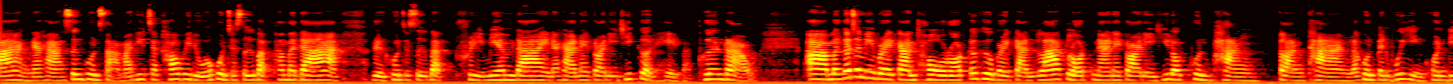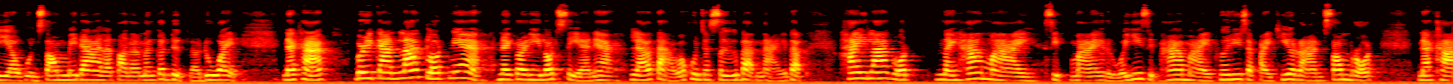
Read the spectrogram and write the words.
บ้างนะคะ ซึ่งคุณสามารถที่จะเข้าไปดูว่าคุณจะซื้อแบบธรรมดา หรือคุณจะซื้อแบบพรีเมียมได้นะคะ ในกรณีที่เกิดเหตุแบบเพื่อนเราอ่ามันก็จะมีบริการโทรรถก็คือบริการลากรถนะในกรณีที่รถคุณพัง กลางทาง แล้วคุณเป็นผู้หญิงคนเดียว คุณซ่อมไม่ได้ แล้วตอนนั้นมันก็ดึกแล้วด้วยนะคะ บริการลากรถเนี่ยในกรณีรถเสียเนี่ยแล้วแต่ว่าคุณจะซื้อแบบไหนแบบให้ลากรถใน 5 ไมล์ 10 ไมล์หรือว่า 25 ไมล์เพื่อที่จะไปที่ร้านซ่อมรถนะคะ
